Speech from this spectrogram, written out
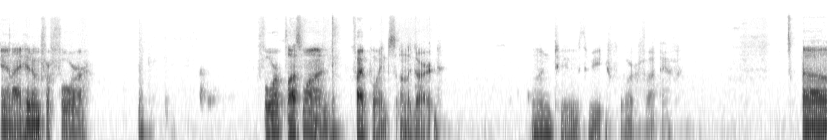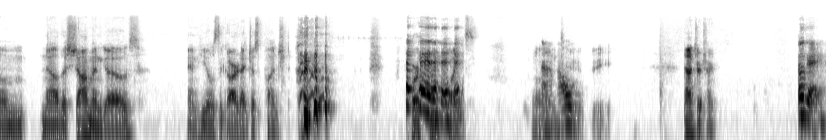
and I hit him for four. Four plus one, five points on the guard. One, two, three, four, five. Um, now the shaman goes and heals the guard I just punched for three points. One, Ow. two, three. Now it's your turn. Okay.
